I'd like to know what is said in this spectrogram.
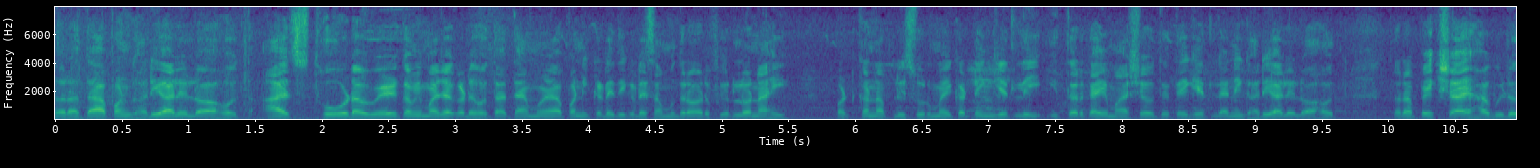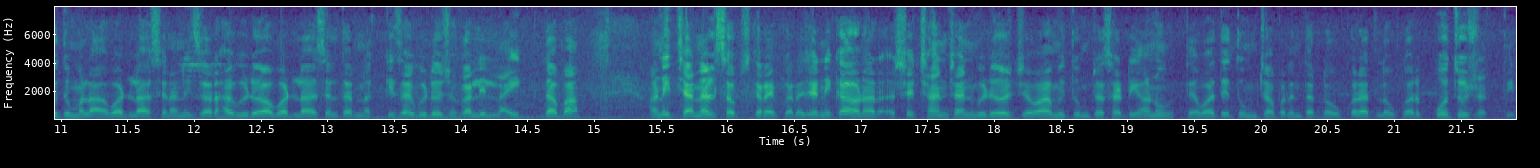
तर आता आपण घरी आलेलो आहोत. आज थोडा वेळ कमी माझ्याकडे होता त्यामुळे आपण इकडे तिकडे समुद्रावर फिरलो नाही. पटकन आपली सुरमई कटिंग घेतली इतर काही मासे होते ते घेतले आणि घरी आलेलो आहोत. तर अपेक्षा आहे हा व्हिडिओ तुम्हाला आवडला असेल आणि जर हा व्हिडिओ आवडला असेल तर नक्कीच हा व्हिडिओच्या खाली लाईक दाबा. आणि चॅनल सबस्क्राईब करा. ज्याने काय होणार असे छान छान व्हिडिओज जेव्हा मी तुमच्यासाठी आणू तेव्हा ते तुमच्यापर्यंत लवकरात लवकर पोचू शकतील.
